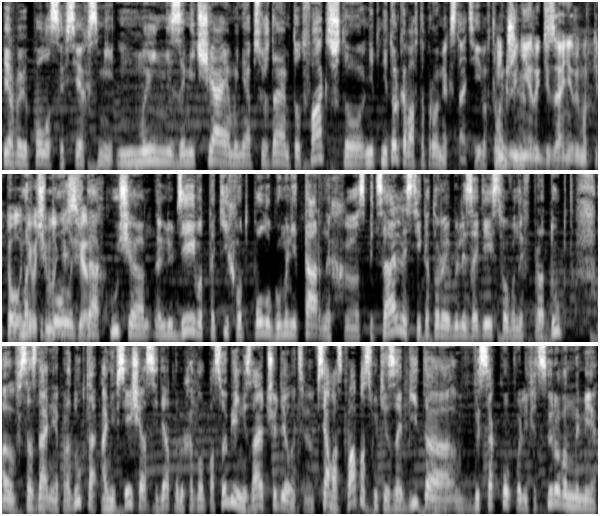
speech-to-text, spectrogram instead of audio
первые полосы всех СМИ. Мы не замечаем и не обсуждаем тот факт, что не, не только в автопроме, кстати, и в автомобиле. Инженеры, дизайнеры, маркетологи, маркетологи очень многих сферах. да, куча людей вот таких вот полугуманитарных э, специальностей, которые были задействованы в продукт, э, в создание продукта, они все сейчас сидят на выходном пособии и не знают, что делать. Вся Москва, по сути, забита высоко квалифицированными,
